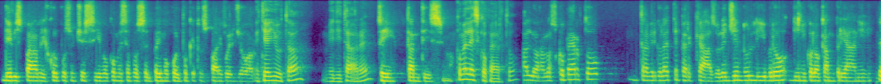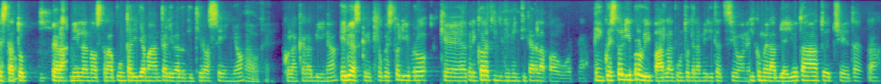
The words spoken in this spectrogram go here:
devi sparare il colpo successivo come se fosse il primo colpo che tu spari quel giorno. E ti aiuta? Meditare? Sì, tantissimo. Come l'hai scoperto? Allora, l'ho scoperto tra virgolette per caso, leggendo un libro di Niccolò Campriani. È stato per anni la nostra punta di diamante a livello di tiro a segno ah, okay. con la carabina. E lui ha scritto questo libro che è Ricordati di dimenticare la paura. E in questo libro lui parla appunto della meditazione, di come l'abbia aiutato, eccetera.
